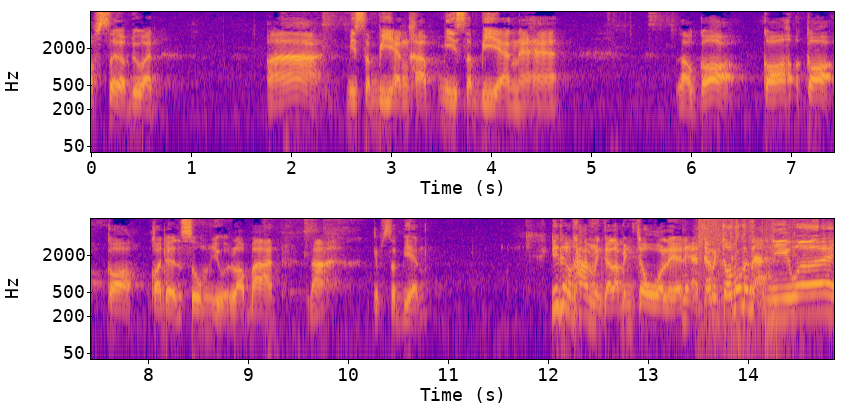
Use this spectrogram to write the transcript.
observe ดูก่อนอ่า มีสเสบียงครับ มีสเสบียงนะฮะ เราก็ก็ก็ก็ก็เดินซุ่มอยู่รอบบ้านนะ เก็บสเสบียงนี่เราทำเหมือนกับเราเป็นโจรเลยเนี่ย จะเป็นโจรต้องเป็นแบบนี้เว้ย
